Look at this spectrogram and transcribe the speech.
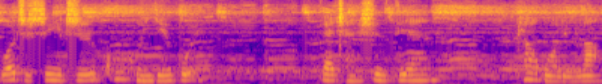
我只是一只孤魂野鬼，在尘世间漂泊流浪，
